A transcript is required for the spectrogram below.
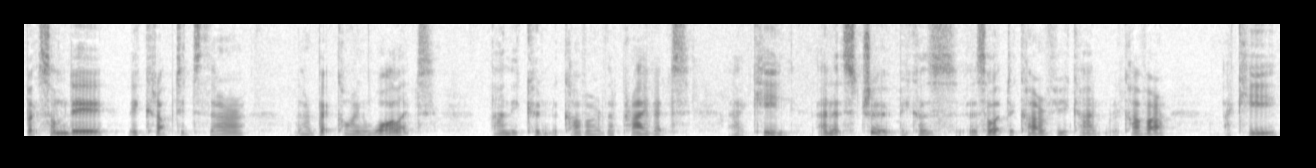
but someday they corrupted their their Bitcoin wallet and they couldn't recover their private uh, key. And it's true because it's elliptic curve. You can't recover a key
